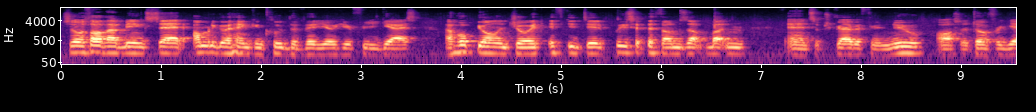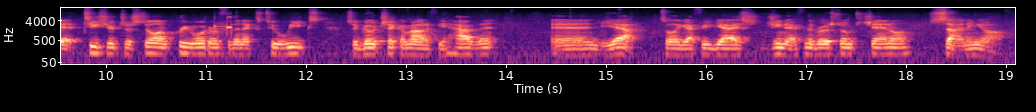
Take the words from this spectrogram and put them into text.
So with all that being said, I'm going to go ahead and conclude the video here for you guys. I hope you all enjoyed. If you did, please hit the thumbs up button and subscribe if you're new. Also, don't forget, t-shirts are still on pre-order for the next two weeks, so go check them out if you haven't. And yeah, that's all I got for you guys. G-Knight from the Bros Films channel, signing off.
